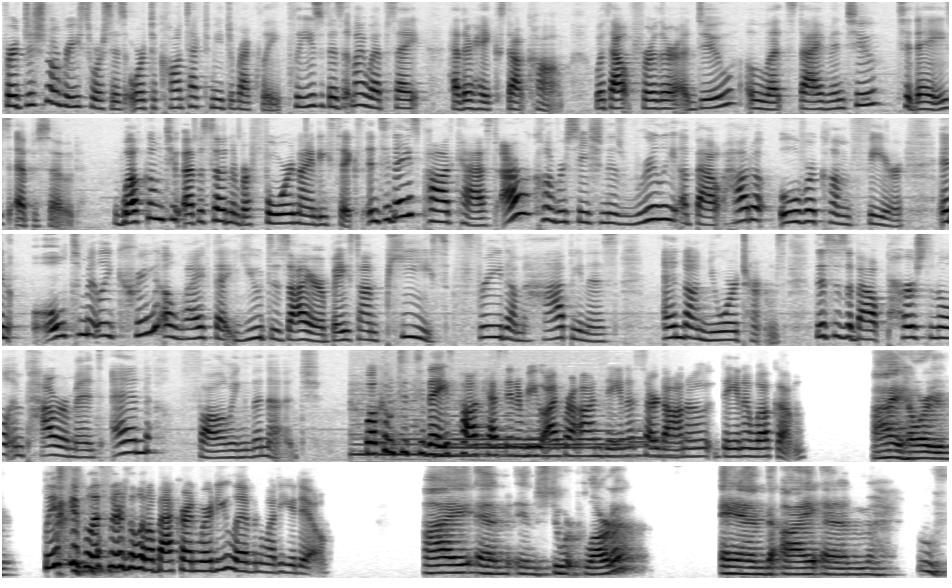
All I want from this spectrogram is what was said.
For additional resources or to contact me directly, please visit my website, heatherhakes.com. Without further ado, let's dive into today's episode. Welcome to episode number 496. In today's podcast, our conversation is really about how to overcome fear and ultimately create a life that you desire based on peace, freedom, happiness, and on your terms. This is about personal empowerment and following the nudge. Welcome to today's podcast interview. I brought on Dana Sardano. Dana, welcome. Hi, how are you? Please give listeners a little background. Where do you live and what do you do? I am in Stuart, Florida, and I am, oof,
